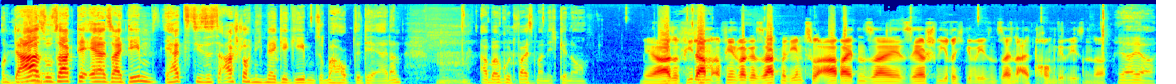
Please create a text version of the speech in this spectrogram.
Und da, so sagte er, seitdem hat es dieses Arschloch nicht mehr gegeben, so behauptete er dann. Aber gut, weiß man nicht genau. Ja, also viele haben auf jeden Fall gesagt, mit dem zu arbeiten sei sehr schwierig gewesen, sei ein Albtraum gewesen, ne? Ja, ja.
